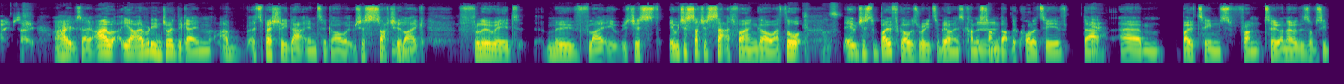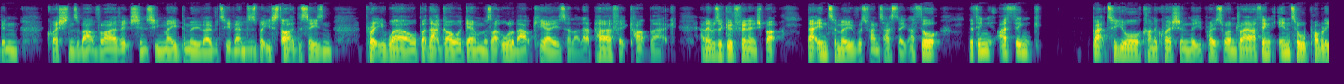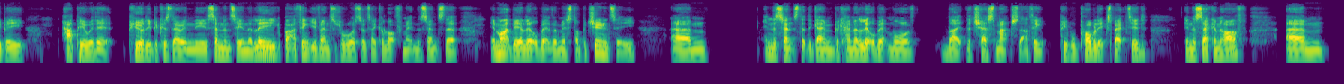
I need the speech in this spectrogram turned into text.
hope so. I hope so. I yeah, I really enjoyed the game, I, especially that Inter goal. It was just such mm. a like fluid move. Like it was just it was just such a satisfying goal. I thought it was just both goals really, to be honest, kind of mm. summed up the quality of that yeah. um both teams front too. I know there's obviously been questions about Vlahovic since he made the move over to Juventus, mm. but he started the season pretty well. But that goal again was like all about Chiesa, like that perfect cutback, and it was a good finish. But that Inter move was fantastic. I thought the thing I think back to your kind of question that you posed to Andrea. I think Inter will probably be happy with it purely because they're in the ascendancy in the mm. league. Mm. But I think Juventus will also take a lot from it in the sense that it might be a little bit of a missed opportunity. Um, in the sense that the game became a little bit more of like the chess match that I think people probably expected in the second half. Um,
